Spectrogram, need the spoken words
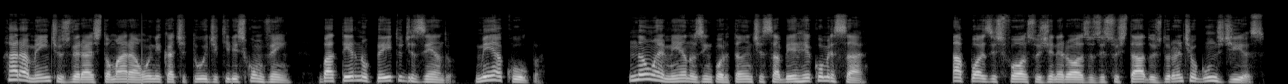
Raramente os verás tomar a única atitude que lhes convém, bater no peito dizendo, meia culpa. Não é menos importante saber recomeçar. Após esforços generosos e sustados durante alguns dias,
